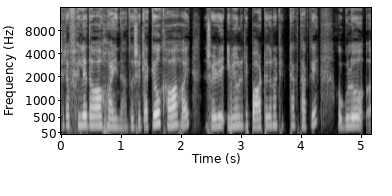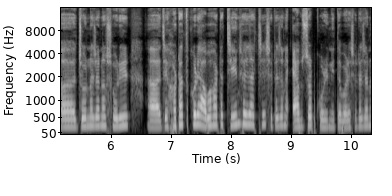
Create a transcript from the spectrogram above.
সেটা ফেলে দেওয়া হয় না। তো সেটাকেও খাওয়া হয়। শরীরে ইমিউনিটি পাওয়ারটা যেন ঠিকঠাক থাকে, ওগুলো জন্য যেন শরীর যে হঠাৎ করে আবহাওয়াটা চেঞ্জ হয়ে যাচ্ছে, সেটা যেন অ্যাবজর্ব করে নিতে পারে, সেটা যেন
